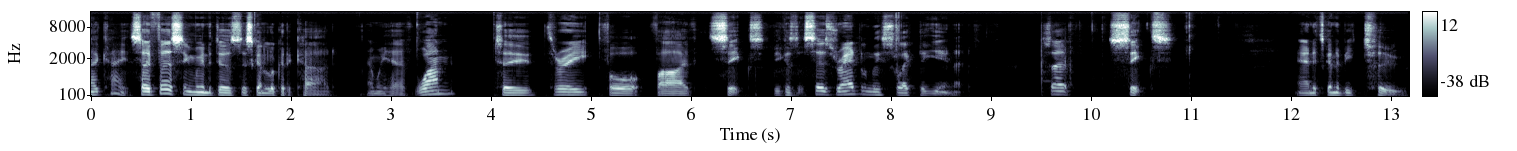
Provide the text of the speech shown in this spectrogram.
okay, so first thing we're going to do is just going to look at a card. And we have one, two, three, four, five, six, because it says randomly select a unit. So six. And it's going to be two.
